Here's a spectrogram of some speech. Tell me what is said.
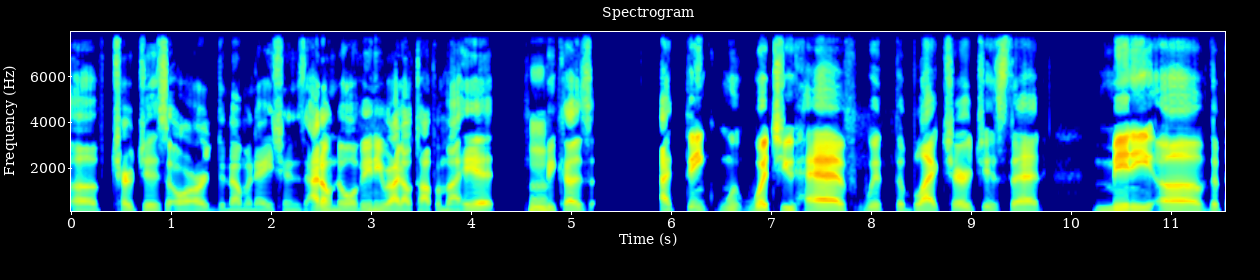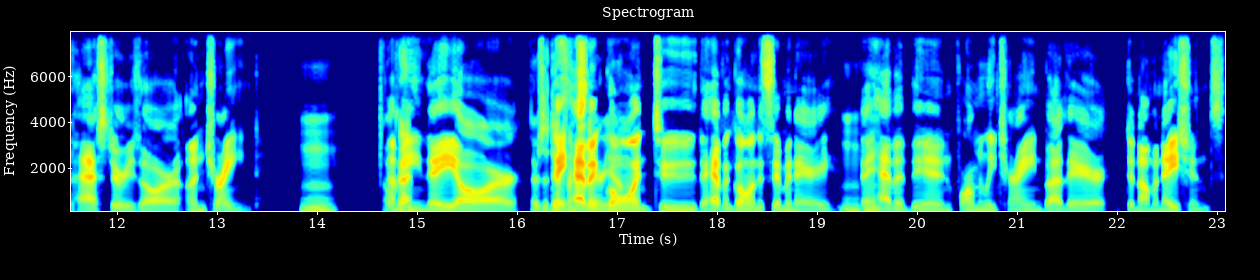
of churches or denominations. I don't know of any right off the top of my head Hmm. because I think w- what you have with the black church is that many of the pastors are untrained. Hmm. Okay. I mean, they are There's a they haven't there, yeah. gone to they haven't gone to seminary. They Mhm. haven't been formally trained by their denominations.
